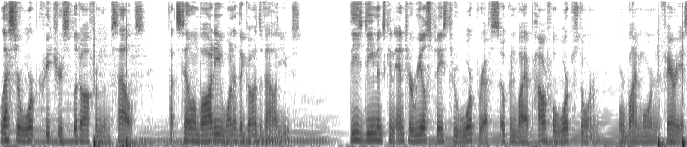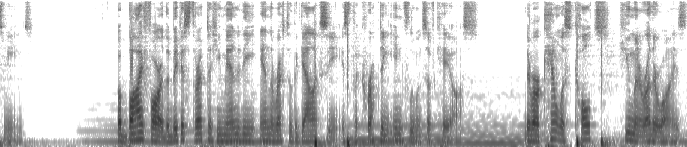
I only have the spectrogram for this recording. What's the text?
lesser warp creatures split off from themselves, that still embody one of the god's values. These demons can enter real space through warp rifts opened by a powerful warp storm or by more nefarious means. But by far the biggest threat to humanity and the rest of the galaxy is the corrupting influence of chaos. There are countless cults, human or otherwise,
